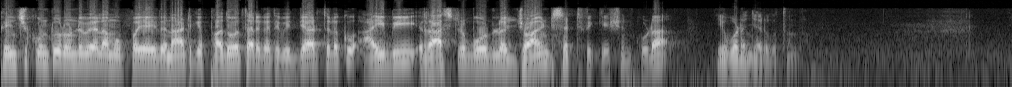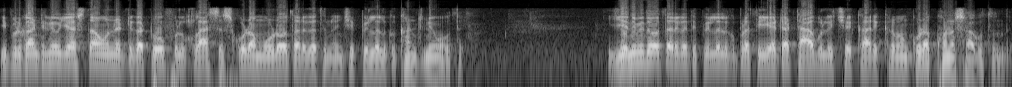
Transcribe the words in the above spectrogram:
పెంచుకుంటూ రెండు వేల ముప్పై ఐదు నాటికి పదో తరగతి విద్యార్థులకు ఐబీ రాష్ట్ర బోర్డులో జాయింట్ సర్టిఫికేషన్ కూడా ఇవ్వడం జరుగుతుంది. ఇప్పుడు కంటిన్యూ చేస్తూ ఉన్నట్టుగా టోఫుల్ క్లాసెస్ కూడా మూడో తరగతి నుంచి పిల్లలకు కంటిన్యూ అవుతాయి. ఎనిమిదవ తరగతి పిల్లలకు ప్రతి ఏటా ట్యాబులు ఇచ్చే కార్యక్రమం కూడా కొనసాగుతుంది.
